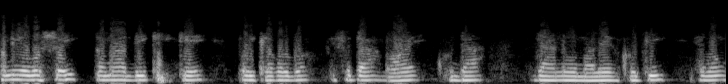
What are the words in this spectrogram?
আমি অবশ্যই তোমার দিককে পরীক্ষা করব। কিছুটা ভয়, ক্ষুধা, জান ও মালের ক্ষতি এবং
